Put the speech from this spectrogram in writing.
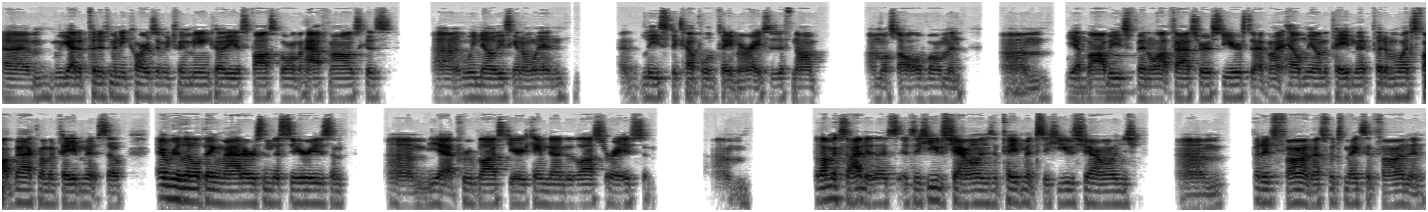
um, we got to put as many cars in between me and Cody as possible on the half miles because uh, we know he's going to win at least a couple of pavement races, if not almost all of them. And um, yeah, Bobby's been a lot faster this year, so that might help me on the pavement, put him one spot back on the pavement. So every little thing matters in this series. And um, yeah, it proved last year. It came down to the last race. And, um, but I'm excited. It's, it's a huge challenge. The pavement's a huge challenge, um, but it's fun. That's what makes it fun. And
